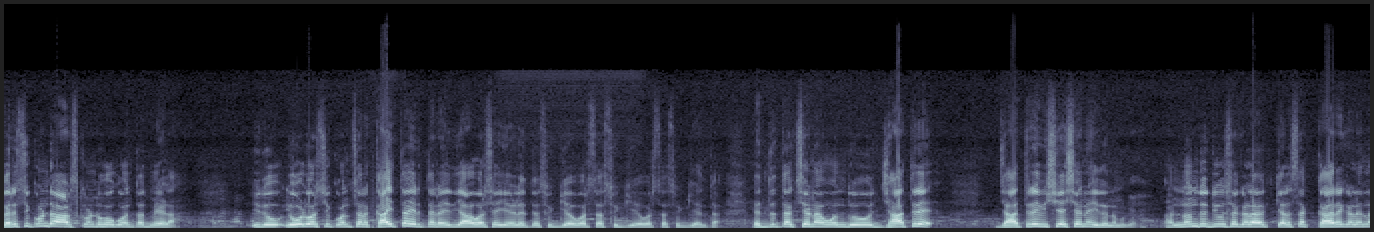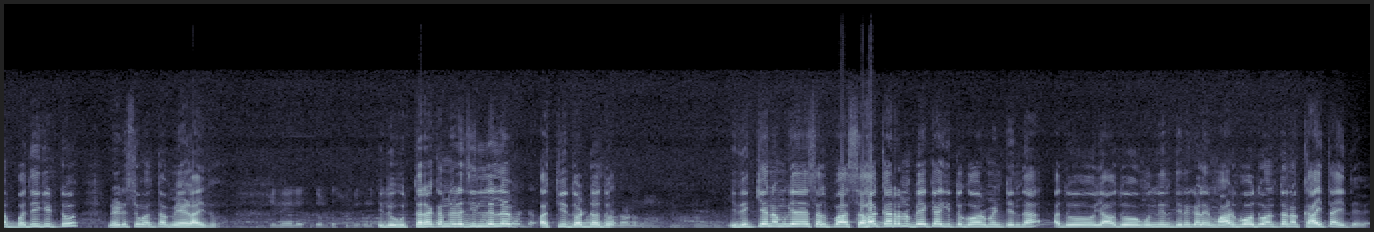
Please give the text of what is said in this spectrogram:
ಕರೆಸಿಕೊಂಡು ಆಡಿಸ್ಕೊಂಡು ಹೋಗುವಂಥದ್ದು ಮೇಳ. ಇದು ಏಳು ವರ್ಷಕ್ಕೆ ಒಂದ್ಸಲ ಕಾಯ್ತಾ ಇರ್ತಾರೆ ಇದು ಯಾವ ವರ್ಷ ಹೇಳುತ್ತೆ ಸುಗ್ಗಿಯ ವರ್ಷ ಸುಗ್ಗಿಯ ವರ್ಷ ಸುಗ್ಗಿ ಅಂತ. ಎದ್ದ ತಕ್ಷಣ ಒಂದು ಜಾತ್ರೆ ಜಾತ್ರೆ ವಿಶೇಷನೇ ಇದು ನಮಗೆ. ಹನ್ನೊಂದು ದಿವಸಗಳ ಕೆಲಸ ಕಾರ್ಯಗಳನ್ನು ಬದಿಗಿಟ್ಟು ನಡೆಸುವಂಥ ಮೇಳ ಇದು. ಇದು ಉತ್ತರ ಕನ್ನಡ ಜಿಲ್ಲೆಯಲ್ಲೇ ಅತಿ ದೊಡ್ಡದು. ಇದಕ್ಕೆ ನಮಗೆ ಸ್ವಲ್ಪ ಸಹಕಾರನೂ ಬೇಕಾಗಿತ್ತು ಗೌರ್ಮೆಂಟಿಂದ ಅದು ಯಾವುದು ಮುಂದಿನ ದಿನಗಳಲ್ಲಿ ಮಾಡ್ಬೋದು ಅಂತ ನಾವು ಕಾಯ್ತಾ ಇದ್ದೇವೆ.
